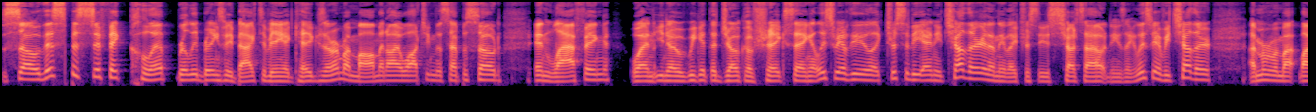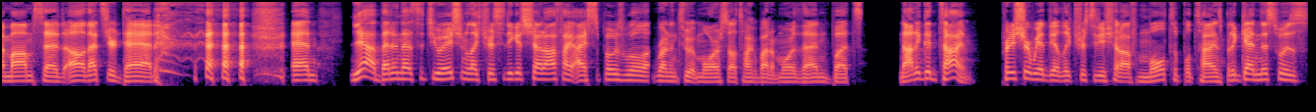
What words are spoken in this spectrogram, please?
So this specific clip really brings me back to being a kid because I remember my mom and I watching this episode and laughing when you know we get the joke of Shake saying, "At least we have the electricity and each other," and then the electricity shuts out, and he's like, "At least we have each other." I remember my, my mom said, "Oh, that's your dad," and yeah, but in that situation. Electricity gets shut off. I, I suppose we'll run into it more, so I'll talk about it more then. But not a good time. Pretty sure we had the electricity shut off multiple times. But again, this was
